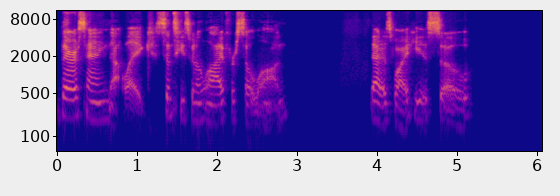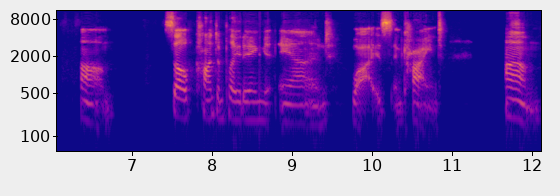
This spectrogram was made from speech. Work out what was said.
they're saying that like since he's been alive for so long, that is why he is so um self-contemplating and wise and kind. Um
